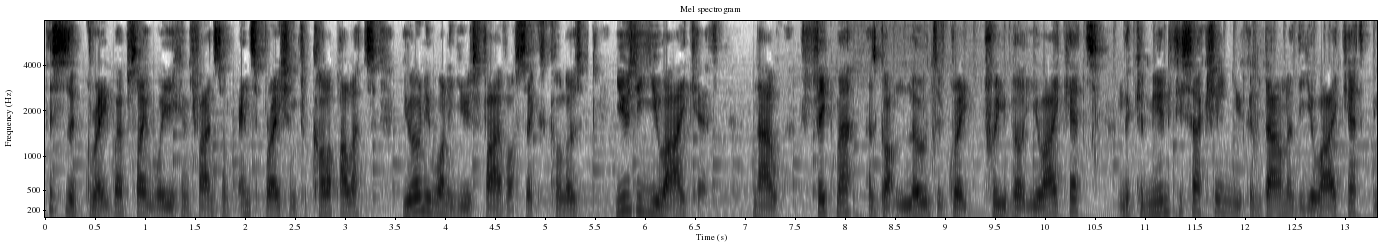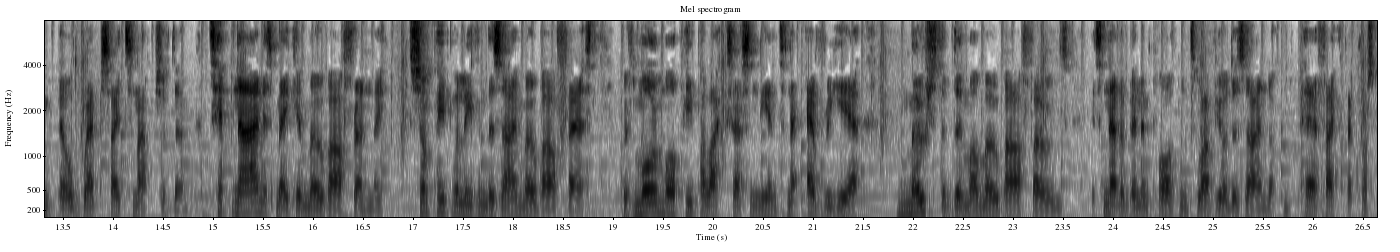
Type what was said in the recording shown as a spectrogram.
This is a great website where you can find some inspiration for colour palettes. You only want to use 5 or 6 colours. Use a UI kit. Now, Figma has got loads of great pre-built UI kits. In the community section, you can download the UI kit and build websites and apps with them. Tip 9 is making mobile friendly. Some people even design mobile first. With more and more people accessing the internet every year, most of them are mobile phones. It's never been important to have your design looking perfect across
